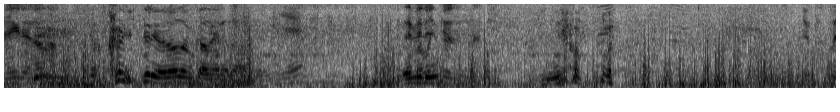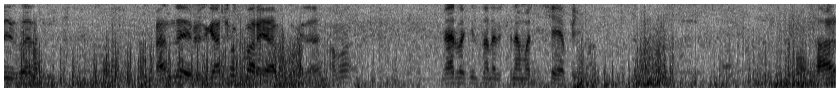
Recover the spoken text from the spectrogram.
ne gülüyorsun oğlum? Çok komik duruyor oğlum kamerada. Niye? Ne Balık gözünden. Bilmiyorum. Youtube'da izlersin. Ben de rüzgar çok var ya bu boyda ama Ver bakayım sana bir sinematik şey yapayım. Donar.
